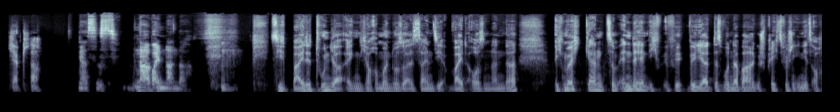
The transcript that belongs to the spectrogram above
Ja, klar. Ja, es ist nah beieinander. Hm. Sie beide tun ja eigentlich auch immer nur so, als seien sie weit auseinander. Ich möchte gern zum Ende hin, ich will ja das wunderbare Gespräch zwischen Ihnen jetzt auch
